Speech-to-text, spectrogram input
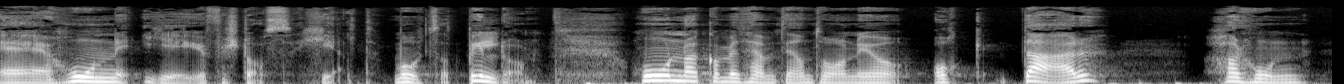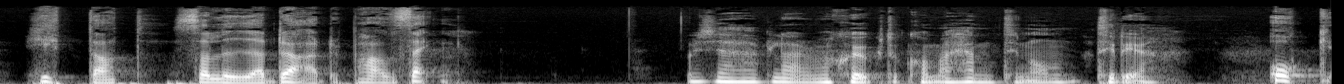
eh, hon ger ju förstås helt motsatt bild då. Hon har kommit hem till Antonio och där har hon hittat Salia död på hans säng. Jävlar vad sjukt att komma hem till någon till det. Och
